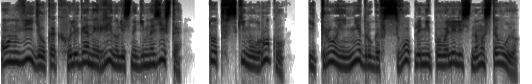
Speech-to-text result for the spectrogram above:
Он видел, как хулиганы ринулись на гимназиста, тот вскинул руку, и трое недругов с воплями повалились на мостовую.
